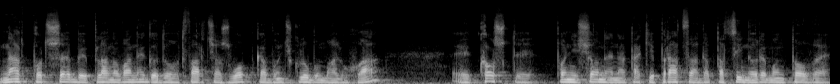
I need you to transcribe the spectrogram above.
na potrzeby planowanego do otwarcia żłobka bądź klubu malucha. E, Koszty poniesione na takie prace adaptacyjno-remontowe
